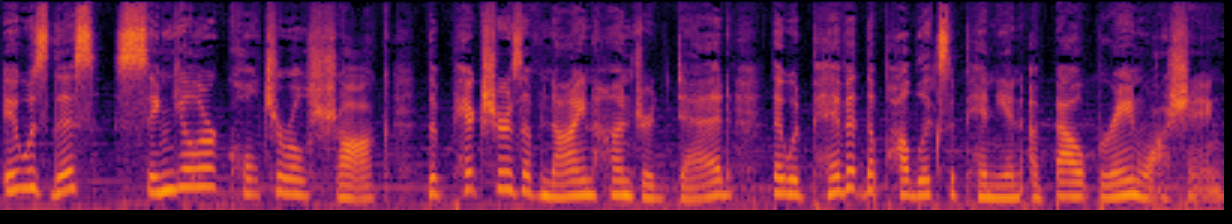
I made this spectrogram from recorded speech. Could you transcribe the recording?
It was this singular cultural shock, the pictures of 900 dead, that would pivot the public's opinion about brainwashing,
